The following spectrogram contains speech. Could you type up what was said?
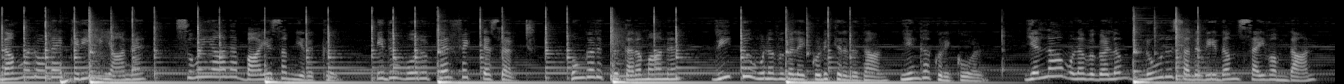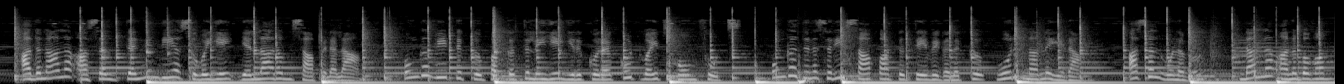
நம்மளோட கிரீமியான சுவையான பாயசம் இருக்கு. இது ஒரு பெர்ஃபெக்ட் டெசர்ட் உங்களுக்கு தரமான வீட்டு உணவுகளை கொடுக்கிறது தான் எங்க குறிக்கோள். எல்லா உணவுகளும் நூறு சதவீதம் சைவம்தான். அதனால அசல் தென்னிந்திய சுவையை எல்லாரும் சாப்பிடலாம். உங்க வீட்டுக்கு பக்கத்திலேயே இருக்கிற குட் வைப்ஸ் ஹோம் ஃபுட்ஸ். உங்க தினசரி சாப்பாட்டு தேவைகளுக்கு ஒரு நல்ல இடம். அசல் உணவு நல்ல அனுபவம்.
